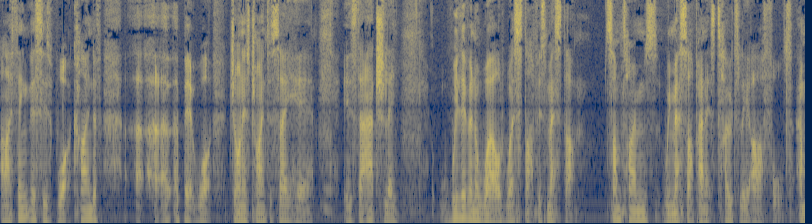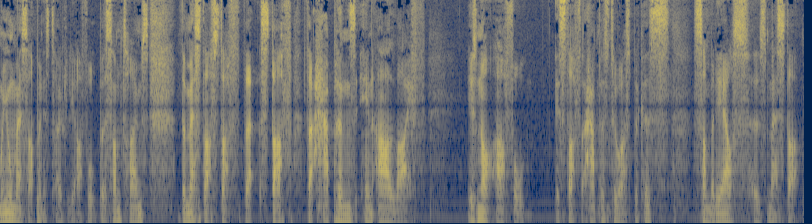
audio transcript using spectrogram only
And I think this is what kind of a, a, a bit what John is trying to say here is that actually we live in a world where stuff is messed up sometimes we mess up and it's totally our fault, and we all mess up and it's totally our fault. But sometimes the messed up stuff that stuff that happens in our life is not our fault. It's stuff that happens to us because somebody else has messed up,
